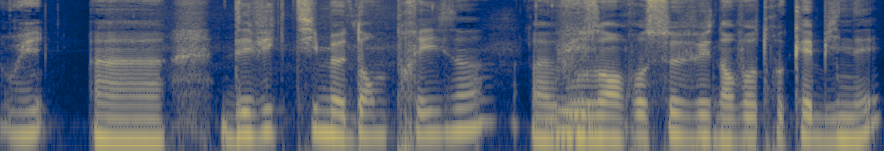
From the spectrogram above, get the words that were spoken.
Oui. Euh, des victimes d'emprise, Oui. vous en recevez dans votre cabinet.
